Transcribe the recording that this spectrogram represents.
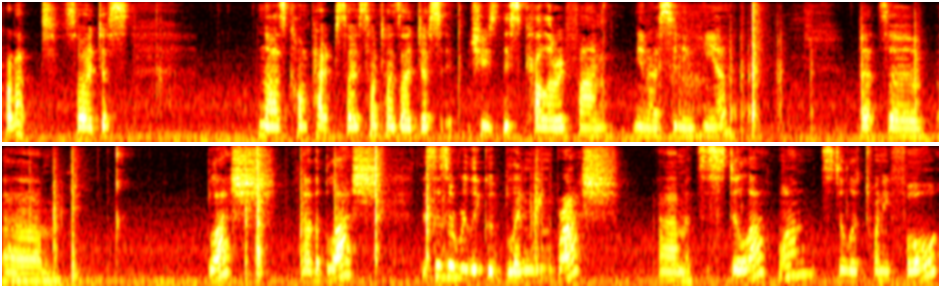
product. So I just, NARS compact, so sometimes I just choose this colour if I'm, you know, sitting here. That's a um, blush, another blush. This is a really good blending brush. Um, it's a Stila one, Stila 24.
